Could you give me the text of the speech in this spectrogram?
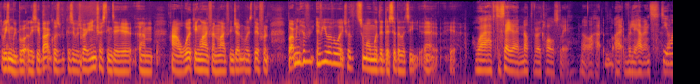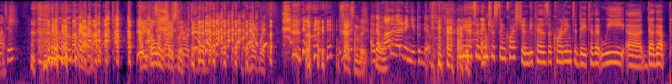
the reason we brought Licia back was because it was very interesting to hear um, how working life and life in general is different. But I mean, have have you ever worked with someone with a disability uh, here? Well, I have to say that not very closely. No, I, ha- I really haven't. Do you want much. to? Have you got Always some kind so of slick. project to help with? Certainly. I've got a lot of editing you can do. I mean, it's an interesting question because according to data that we uh, dug up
